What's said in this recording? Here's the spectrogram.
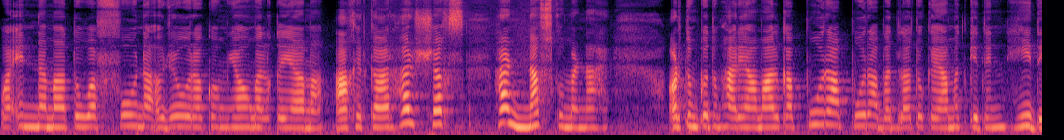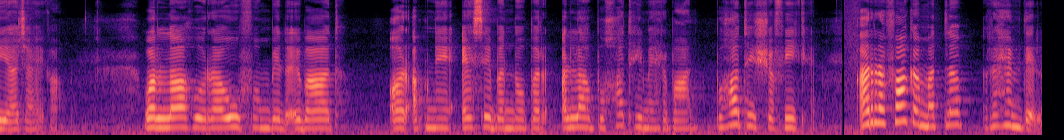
و انما توفون اجورکم یوم القیامہ۔ آخرکار ہر شخص، ہر نفس کو مرنا ہے اور تم کو تمہارے اعمال کا پورا پورا بدلہ تو قیامت کے دن ہی دیا جائے گا۔ واللہ رعوف بالعباد۔ اور اپنے ایسے بندوں پر اللہ بہت ہی مہربان، بہت ہی شفیق ہے۔ الرفا کا مطلب رحم دل،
